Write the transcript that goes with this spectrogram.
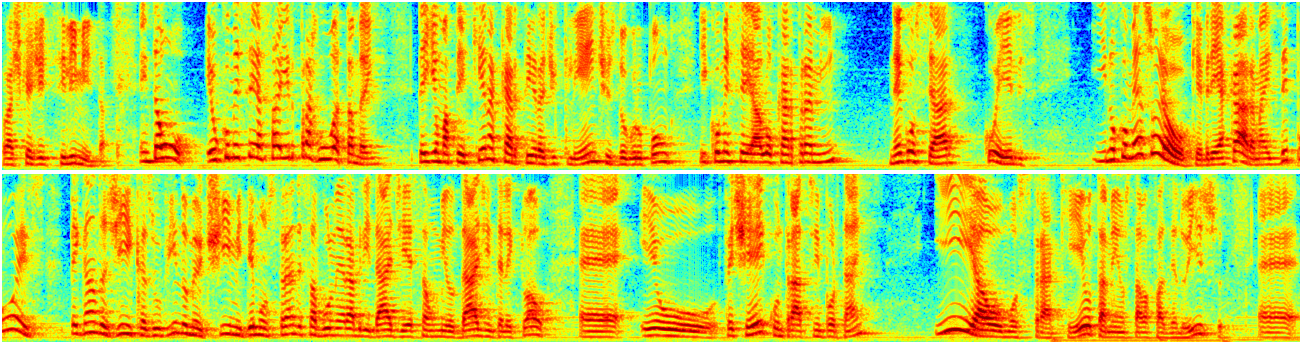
eu acho que a gente se limita. Então, eu comecei a sair para rua também. Peguei uma pequena carteira de clientes do Groupon e comecei a alocar para mim, negociar com eles. E no começo eu quebrei a cara, mas depois, pegando as dicas, ouvindo o meu time, demonstrando essa vulnerabilidade e essa humildade intelectual, é, eu fechei contratos importantes. E ao mostrar que eu também estava fazendo isso, é,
